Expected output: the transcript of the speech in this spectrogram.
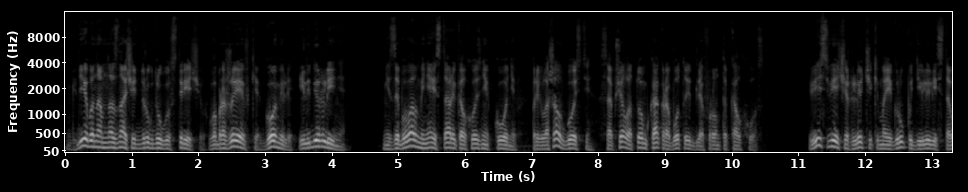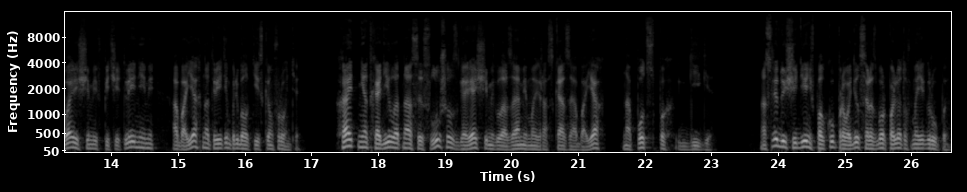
Где бы нам назначить друг другу встречу? В Ображеевке, Гомеле или Берлине? Не забывал меня и старый колхозник Конев. Приглашал в гости, сообщал о том, как работает для фронта колхоз. Весь вечер летчики моей группы делились с товарищами впечатлениями о боях на Третьем Прибалтийском фронте. Хайт не отходил от нас и слушал с горящими глазами мои рассказы о боях на подступах к Гиге. На следующий день в полку проводился разбор полетов моей группы.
